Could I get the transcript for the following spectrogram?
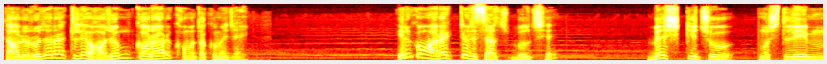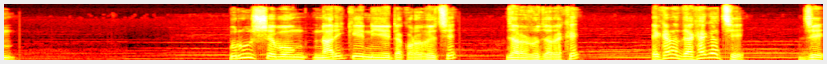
তাহলে রোজা রাখলে হজম করার ক্ষমতা কমে যায়। এরকম আরেকটা রিসার্চ বলছে, বেশ কিছু মুসলিম পুরুষ এবং নারীকে নিয়ে এটা করা হয়েছে, যারা রোজা রাখে। এখানে দেখা গেছে যে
